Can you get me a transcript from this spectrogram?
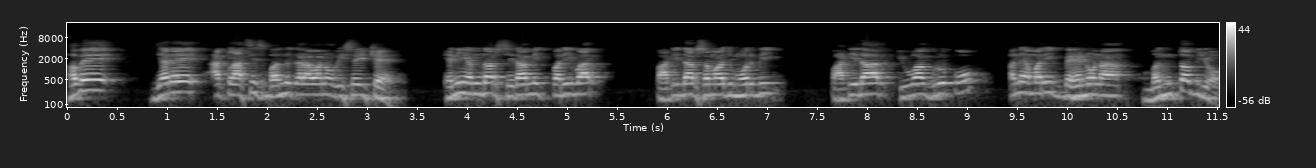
હવે જ્યારે આ ક્લાસીસ બંધ કરાવવાનો વિષય છે, એની અંદર સિરામિક પરિવાર, પાટીદાર સમાજ મોરબી, પાટીદાર યુવા ગ્રુપો અને અમારી બહેનોના મંતવ્યો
